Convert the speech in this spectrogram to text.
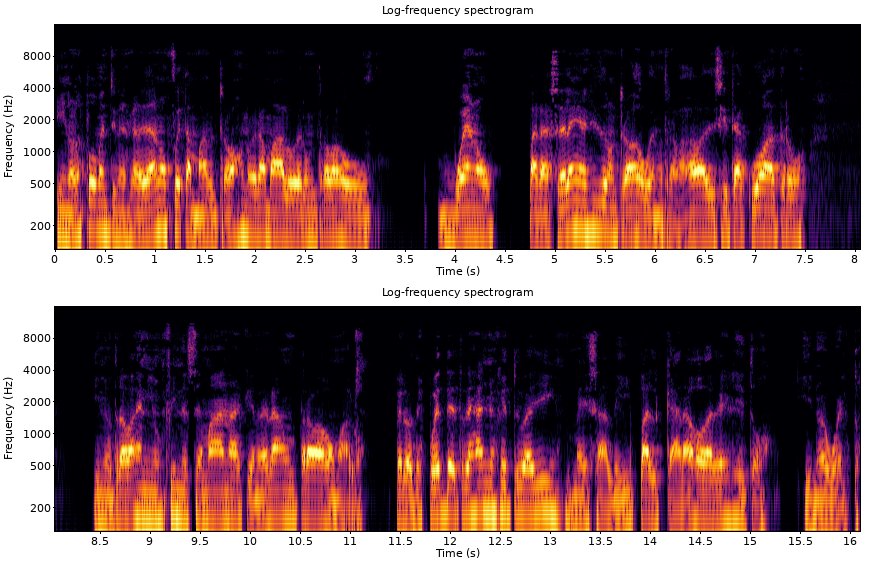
Y no les puedo mentir, en realidad no fue tan malo, el trabajo no era malo, era un trabajo bueno. Para hacer el ejército era un trabajo bueno, trabajaba de 7 a 4 y no trabajé ni un fin de semana, que no era un trabajo malo. Pero después de tres años que estuve allí, me salí para el carajo del ejército y no he vuelto.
